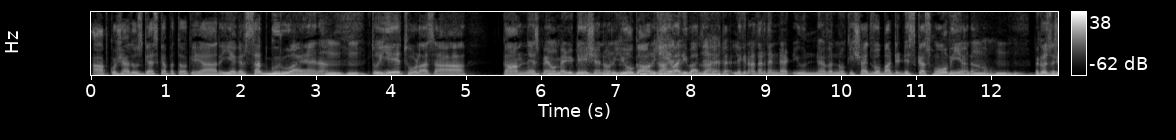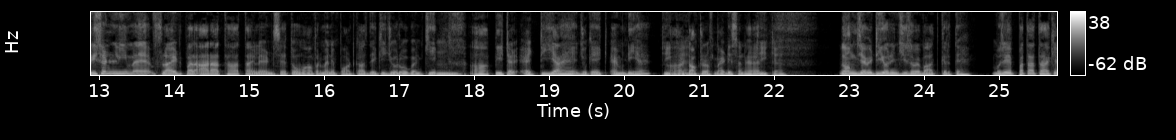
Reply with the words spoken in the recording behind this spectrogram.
آپ کو شاید اس گیسٹ کا پتا ہو کہ یار یہ اگر ست گرو آیا ہے نا تو یہ تھوڑا سا کامنس پہ اور میڈیٹیشن اور یوگا اور یہ والی باتیں کرتا ہے لیکن other than that you never know کہ شاید وہ باتیں ڈسکس ہوں بھی یا نہ ہوں بیکاز ریسنٹلی میں فلائٹ پر آ رہا تھا تھائی لینڈ سے تو وہاں پر میں نے پوڈ کاسٹ دیکھی جو روگن کی پیٹر ایٹیا ہیں جو کہ ایک ایم ڈی ہے ڈاکٹر آف میڈیسن ہے لانگجیوٹی اور ان چیزوں پہ بات کرتے ہیں مجھے پتا تھا کہ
